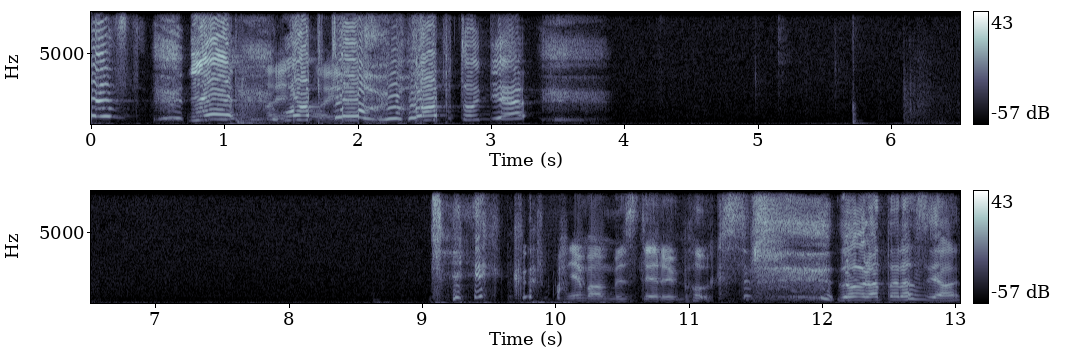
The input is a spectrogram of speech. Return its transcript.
jest? Nie! Oj, Łap oj. to! Łap to, nie! Kurwa. Nie mam mystery box. Dobra, teraz ja.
